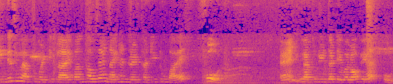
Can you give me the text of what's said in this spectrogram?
in this you have to multiply 1932 by 4 and you have to read the table of here 4.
